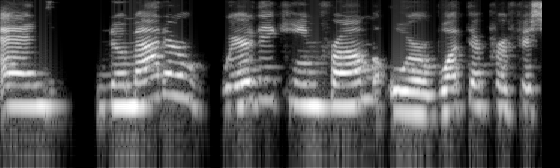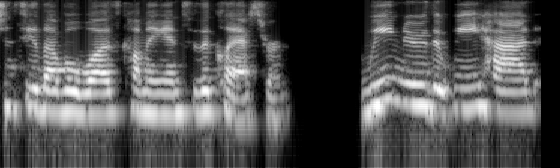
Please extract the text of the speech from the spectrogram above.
And no matter where they came from or what their proficiency level was coming into the classroom, we knew that we had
